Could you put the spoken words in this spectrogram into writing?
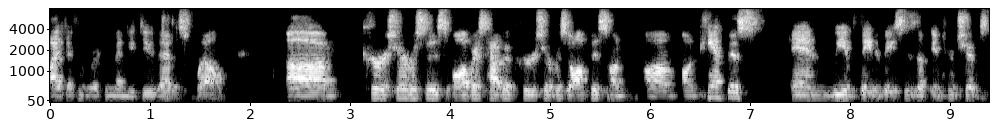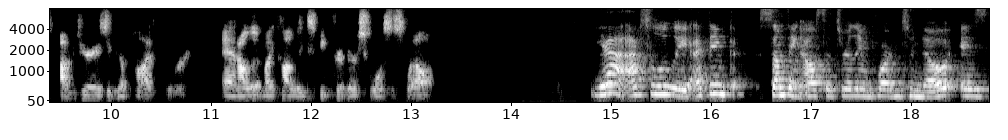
I definitely recommend you do that as well. Um, career services, all of us have a career service office on um, on campus and we have databases of internships opportunities you can apply for. And I'll let my colleagues speak for their schools as well. Yeah, absolutely. I think something else that's really important to note is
